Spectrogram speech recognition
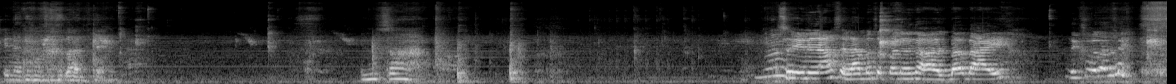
Pinagano na natin. Isa. So yun lang. Salamat sa panonood. Bye-bye. Next one ulit.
